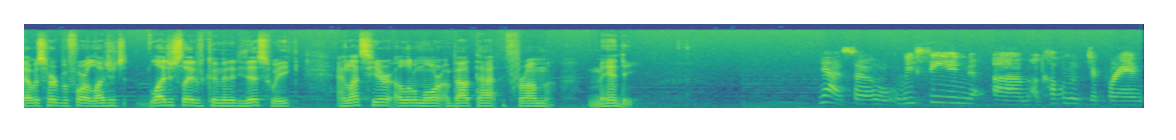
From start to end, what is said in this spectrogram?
That was heard before a legis- legislative committee this week. And let's hear a little more about that from Mandy. Yeah, so we've seen um, a couple of different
